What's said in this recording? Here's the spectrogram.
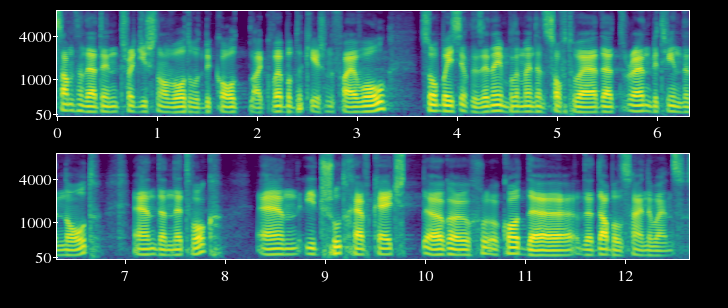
something that in traditional world would be called like web application firewall. So basically, they implemented software that ran between the node and the network, and it should have catched, uh, caught the, the double sign events.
